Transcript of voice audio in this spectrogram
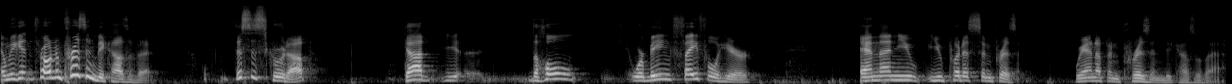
and we get thrown in prison because of it this is screwed up. God, the whole, we're being faithful here, and then you, you put us in prison. We end up in prison because of that.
